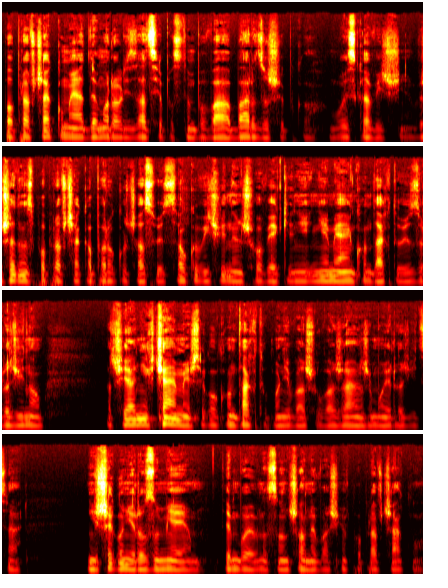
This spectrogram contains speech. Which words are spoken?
poprawczaku moja demoralizacja postępowała bardzo szybko, błyskawicznie. Wyszedłem z poprawczaka po roku czasu, jest całkowicie innym człowiekiem, nie, nie miałem kontaktu już z rodziną. Znaczy ja nie chciałem mieć tego kontaktu, ponieważ uważałem, że moi rodzice niczego nie rozumieją. Tym byłem nasączony właśnie w poprawczaku.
